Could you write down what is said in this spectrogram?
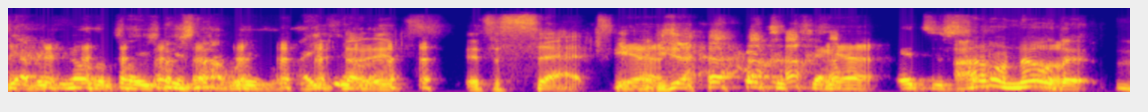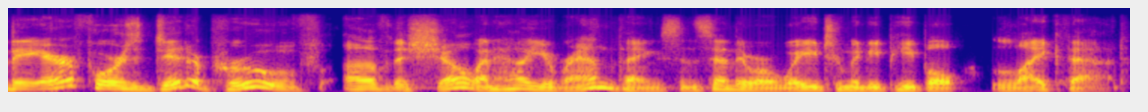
yeah, but you know, the place is not real, right? You know, it's, it's a set. Yeah. it's a set. Yeah. It's a set. I don't know that the Air Force did approve of the show and how you ran things and said there were way too many people like that.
